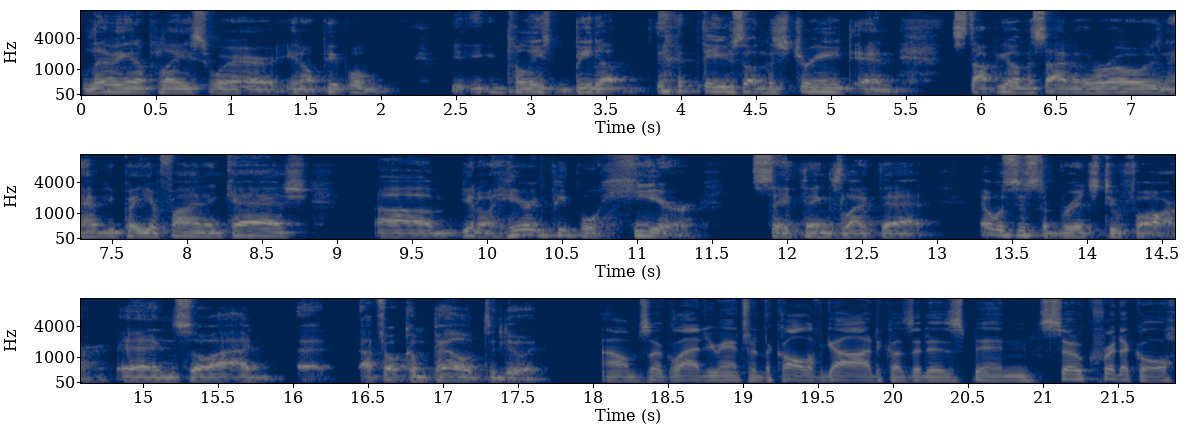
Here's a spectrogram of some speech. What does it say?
living in a place where, you know, people police beat up thieves on the street and stop you on the side of the road and have you pay your fine in cash. Um, you know, hearing people here say things like that, it was just a bridge too far. And so I I felt compelled to do it. I'm so glad you answered the call of God because it has been so critical,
